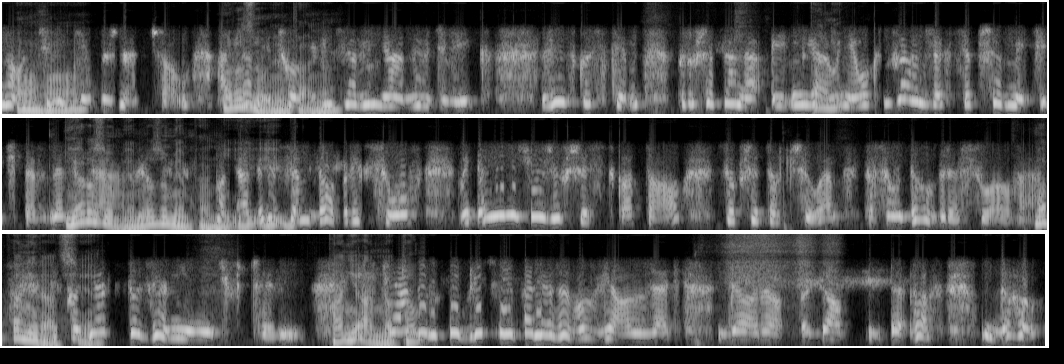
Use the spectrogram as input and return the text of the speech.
no, Aha. dźwig jest rzeczą, a rozumiem człowiek panią. jest zamieniany w dźwig. W związku z tym, proszę pana, ja nie ukrywałam, że chcę przemycić pewne Ja rozumiem, rozumiem pani. pod I, i, adresem dobrych słów. Wydaje mi się, że wszystko to, co przytoczyłam, to są dobre słowa. Ma pani rację. Tylko jak to zamienić w czyn? Pani Anno, to- Chciałabym publicznie pana zobowiązać do, ro, do, ro, do,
